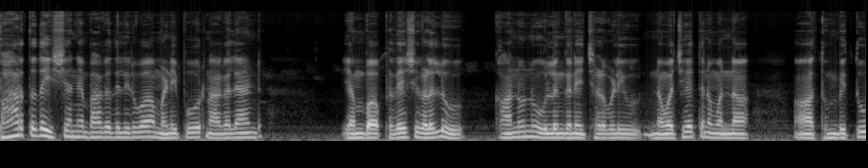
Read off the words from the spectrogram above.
ಭಾರತದ ಈಶಾನ್ಯ ಭಾಗದಲ್ಲಿರುವ ಮಣಿಪುರ್, ನಾಗಾಲ್ಯಾಂಡ್ ಎಂಬ ಪ್ರದೇಶಗಳಲ್ಲೂ ಕಾನೂನು ಉಲ್ಲಂಘನೆ ಚಳವಳಿಯು ನವಚೇತನವನ್ನು ತುಂಬಿತ್ತು.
